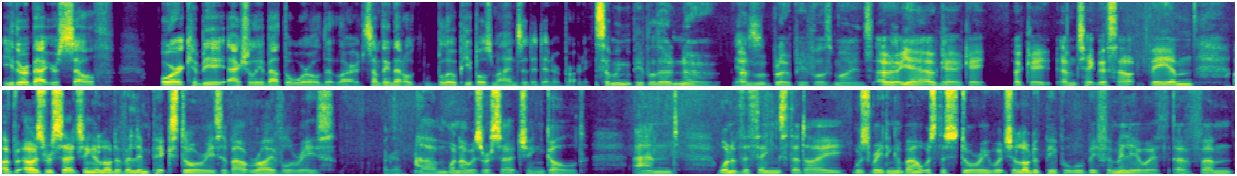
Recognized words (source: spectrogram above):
either about yourself, or it could be actually about the world at large. Something that'll blow people's minds at a dinner party. Something that people don't know Yes. and would blow people's minds. Oh Maybe- yeah, okay, okay, okay. Um, check this out. The um, I, I was researching a lot of Olympic stories about rivalries. Okay. Um, when I was researching gold, and one of the things that I was reading about was the story, which a lot of people will be familiar with, of um,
